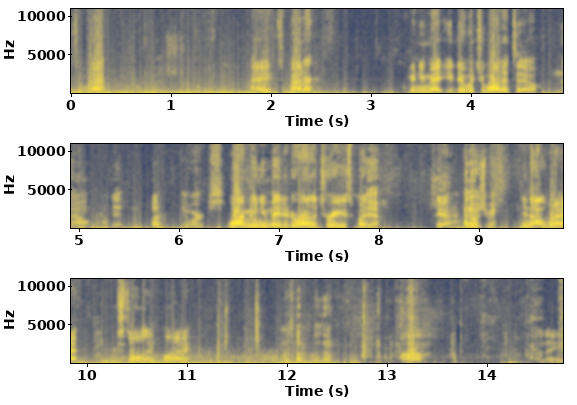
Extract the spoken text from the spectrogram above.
Is it wet? Hey, it's better. I mean, you made you did what you wanted to. No, I didn't, but it works. Well, I mean, you made it around the trees, but Yeah. yeah, I know what you mean. you're not wet. We're still in play. Ugly though. Um, are they?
